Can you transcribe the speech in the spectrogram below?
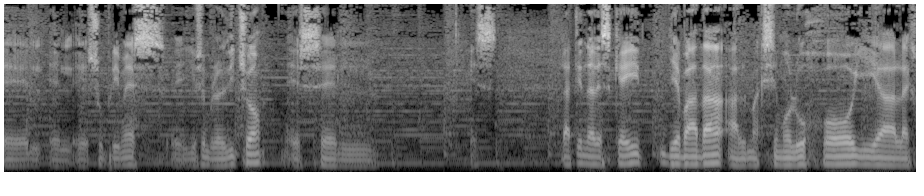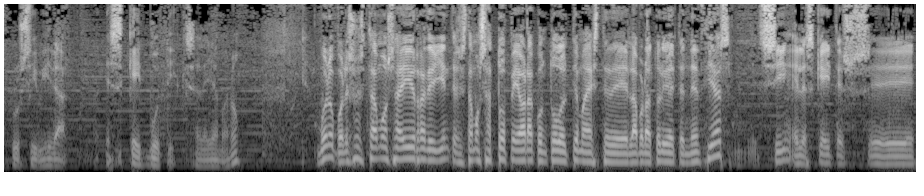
el, el, el Supreme es, eh, yo siempre lo he dicho, es el, es la tienda de skate llevada al máximo lujo y a la exclusividad. Skate boutique se le llama, ¿no? Bueno, por eso estamos ahí, radio oyentes, estamos a tope ahora con todo el tema este de laboratorio de tendencias. Sí, el skate es eh,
